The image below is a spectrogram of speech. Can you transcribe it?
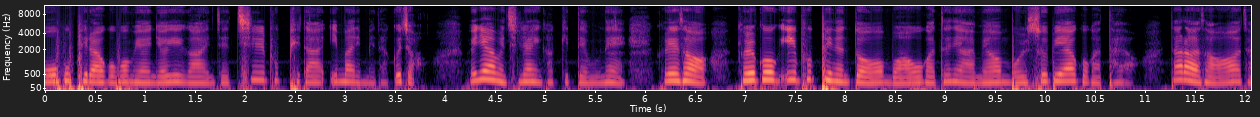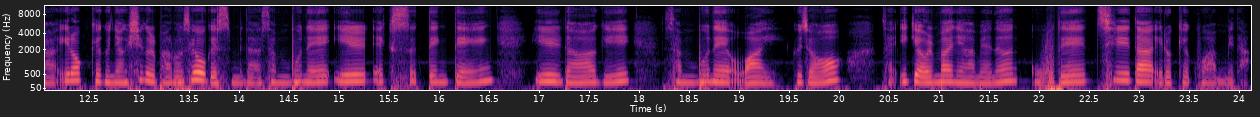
5부피라고 보면 여기가 이제 7부피다 이 말입니다. 그죠? 왜냐하면 질량이 같기 때문에 그래서 결국 이 부피는 또 뭐하고 같으냐 하면 몰수비하고 같아요. 따라서 자 이렇게 그냥 식을 바로 세우겠습니다. 3분의 1 x 땡땡 1 더하기 3분의 y 그죠? 자 이게 얼마냐 하면은 5대 7이다 이렇게 구합니다.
